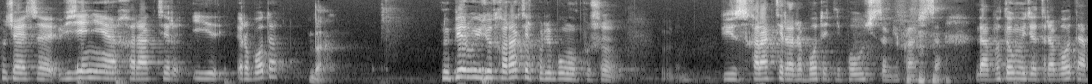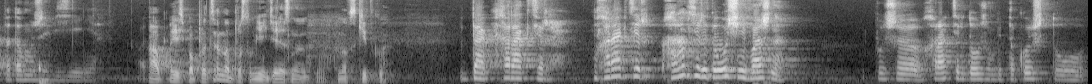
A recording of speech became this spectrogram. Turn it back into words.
Получается, везение, характер и работа? Да. Ну, первый идет характер по-любому, потому что без характера работать не получится, мне кажется. Да, потом идет работа, а потом уже везение. А есть по процентам, просто мне интересно на вскидку. Так, характер. Ну, характер, характер это очень важно. Потому что характер должен быть такой, что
